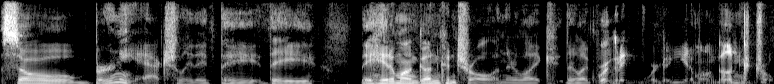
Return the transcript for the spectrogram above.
so Bernie actually, they they they they hit him on gun control, and they're like they're like we're gonna we're gonna get him on gun control.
